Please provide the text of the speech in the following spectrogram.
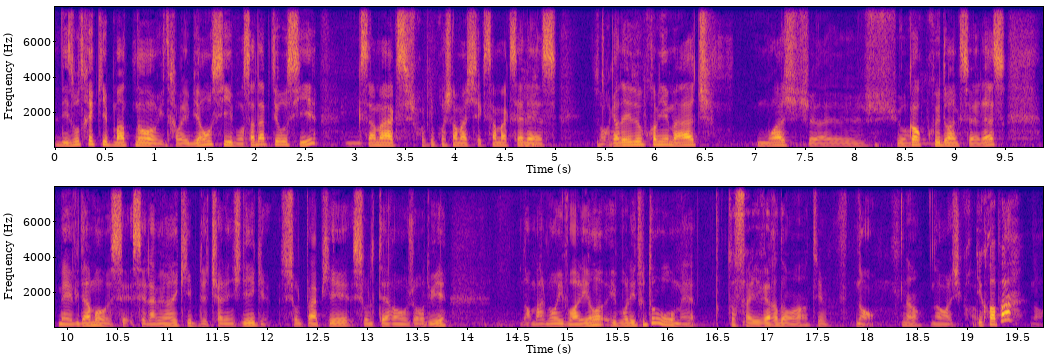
les autres équipes maintenant, ils travaillent bien aussi, ils vont s'adapter aussi. Xamax, je crois que le prochain match, c'est Xamax LS. Ils ont regardé les deux premiers matchs. Moi, je, suis encore prudent avec CLS, mais évidemment, c'est la meilleure équipe de Challenge League sur le papier, sur le terrain aujourd'hui. Normalement, ils vont aller, ils vont aller tout en haut, mais attention à Yverdon, hein, Tim. Non, non, non, j'y crois. Tu crois pas? Non,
